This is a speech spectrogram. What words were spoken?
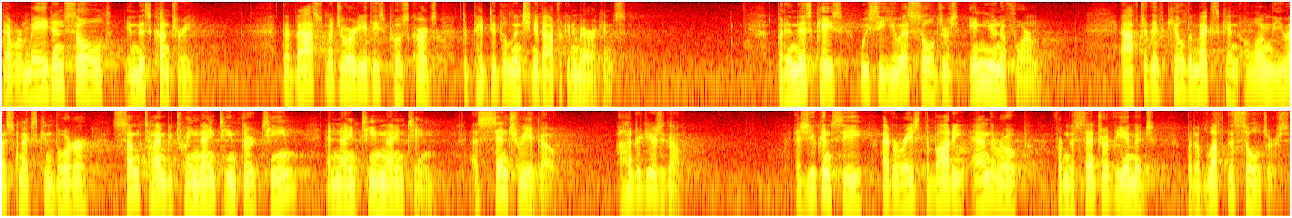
that were made and sold in this country. The vast majority of these postcards depicted the lynching of African Americans. But in this case, we see US soldiers in uniform after they've killed a Mexican along the US Mexican border sometime between 1913 and 1919, a century ago, 100 years ago. As you can see, I've erased the body and the rope from the center of the image, but have left the soldiers.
